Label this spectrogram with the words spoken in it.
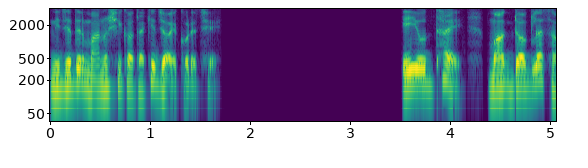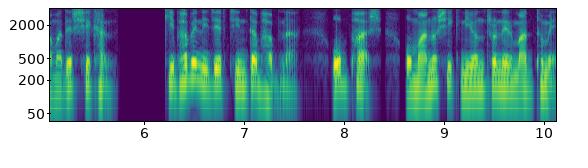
নিজেদের মানসিকতাকে জয় করেছে। এই অধ্যায় মার্ক ডগলাস আমাদের শেখান, কীভাবে নিজের চিন্তাভাবনা, অভ্যাস ও মানসিক নিয়ন্ত্রণের মাধ্যমে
